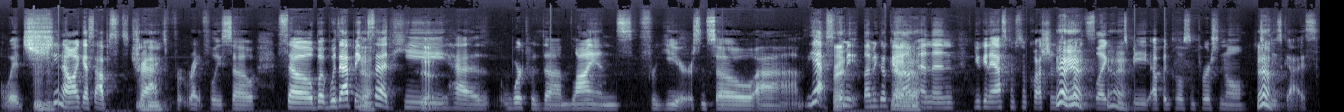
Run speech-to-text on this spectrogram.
Which Mhm. you know, I guess opposites attract, for, rightfully so. So, but with that being Yeah. said, he has worked with um, lions for years, and so um, yeah. So let me let me go get Yeah, him, yeah. and then you can ask him some questions Yeah, yeah, what it's like yeah, yeah. to be up and close and personal Yeah. to these guys.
